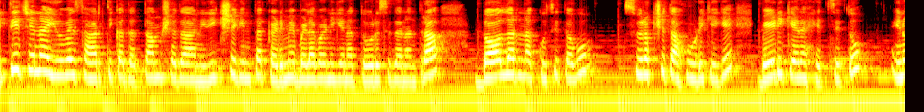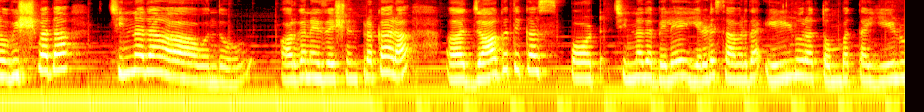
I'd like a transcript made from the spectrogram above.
ಇತ್ತೀಚಿನ ಯುಎಸ್ ಆರ್ಥಿಕ ದತ್ತಾಂಶದ ನಿರೀಕ್ಷೆಗಿಂತ ಕಡಿಮೆ ಬೆಳವಣಿಗೆಯನ್ನು ತೋರಿಸಿದ ನಂತರ ಡಾಲರ್ನ ಕುಸಿತವು ಸುರಕ್ಷಿತ ಹೂಡಿಕೆಗೆ ಬೇಡಿಕೆಯನ್ನು ಹೆಚ್ಚಿತ್ತು. ಇನ್ನು ವಿಶ್ವದ ಚಿನ್ನದ ಒಂದು ಆರ್ಗನೈಸೇಷನ್ ಪ್ರಕಾರ ಜಾಗತಿಕ ಸ್ಪಾಟ್ ಚಿನ್ನದ ಬೆಲೆ ಎರಡು ಸಾವಿರದ ಏಳ್ನೂರ ತೊಂಬತ್ತ ಏಳು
